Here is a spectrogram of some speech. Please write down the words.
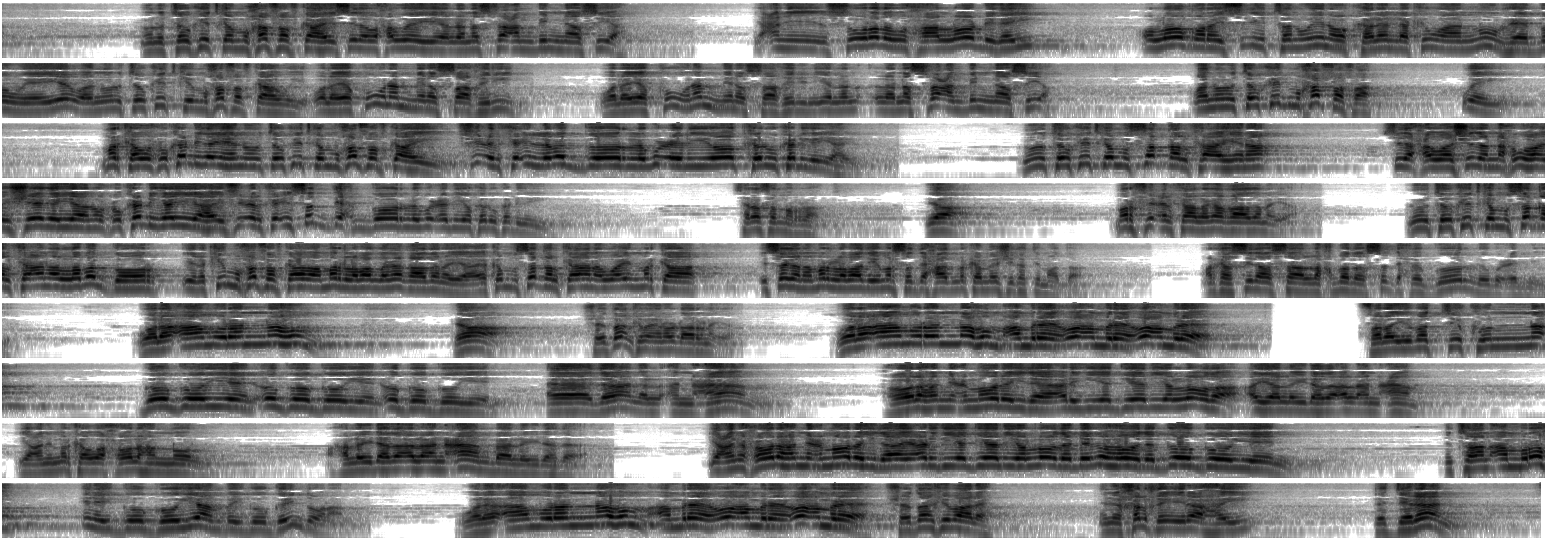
nuunu tawkiidka mukhafafka ahi sida waxa weeye lanasfacan binnaasiya yacnii suurada waxaa loo dhigay oo loo qoray sidii tanwiin oo kale laakiin waa nuun reebban weeye waa nuunu tawkiidkii mukhafafka ah weeye. Walayakuunan min asaakhiriin walayakuunan min asaakhiriin iyo lanasfacan binnaasiya waa nuunu tawkiid mukhafafa. Weeye marka wuxuu ka dhigan yahay nuunu tawkiidka mukhafafka ahi ficilka in laba goor lagu celiyo kaluu ka dhigan yahay. Nuunu tawkiidka musaqalka ahina sida xawaashida naxwuhu ay sheegayaan wuxuu ka dhigan yahay ficilka in saddex goor lagu celiyo kaluu ka dhigan yahay. Alaaa maraat ya mar ficilkaa laga qaadanaya nuunu tawkiidka musaqalkaana laba goor kii mukhafafkaabaa mar labaad laga qaadanaya ee ka musaqalkaana waa in markaa isagana mar labaad iyo mar saddexaad markaa meeshii ka timaada markaa sidaasaa laqbada saddexda goor loogu celinaya wala aamurannahum. Ya shaytaankii baa inoo dhaaranaya. Wala aamurannahum amre oo amre oo amre. Fala yubatikunna googooyeen oo googooyeen oo googooyeen aadaana alancaam xoolaha nicmoolayda adhigiyo geel iyo lo'da ayaa la yidhahdaa alancaam yacni markaa waa xoolaha nool. Waxaa la yidhahdaa alancaam baa la yidhahdaa. Yacni xoolaha nicmoolayda ay adhigiyo geel iyo lo'da dhegahooda googooyeen. Intaan amro inay googooyaan bay googoyn doonaan. Wala aamurannahum amree oo amree oo amree shaydaankii baa leh inay khalqiga ilaahay beddelaan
